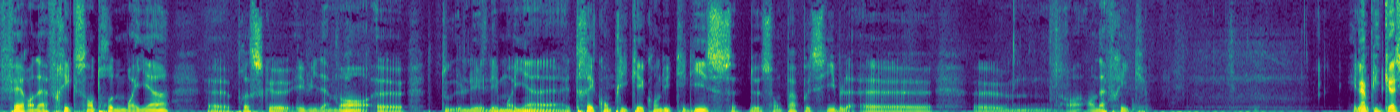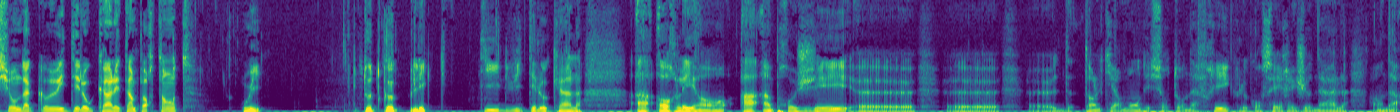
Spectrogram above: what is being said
faire en Afrique sans trop de moyens. Euh, parce que évidemment euh, tous les, moyens très compliqués qu'on utilise ne sont pas possibles euh, en, Afrique. Et l'implication de la communauté locale est importante? Oui. Toute collectivité locale à Orléans a un projet euh, euh, euh, dans le tiers-monde et surtout en Afrique. Le Conseil régional en a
